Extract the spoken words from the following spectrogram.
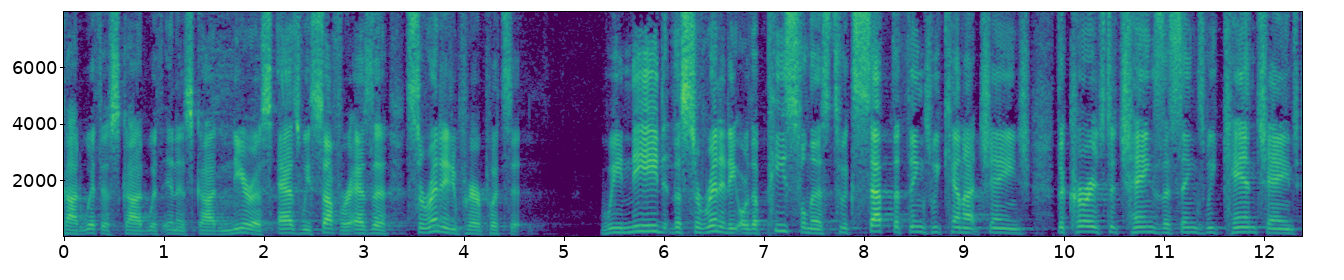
God with us, God within us, God near us as we suffer. As the serenity prayer puts it, we need the serenity or the peacefulness to accept the things we cannot change, the courage to change the things we can change,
